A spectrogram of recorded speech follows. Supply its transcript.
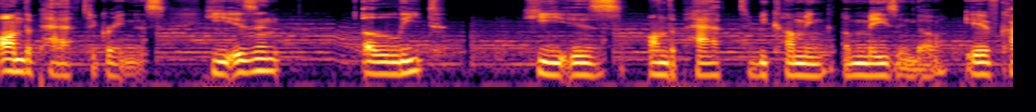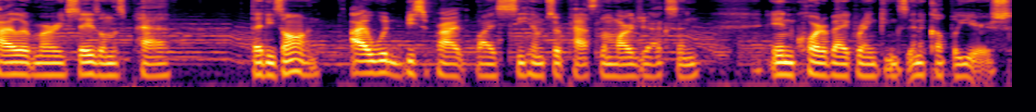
on the path to greatness. He isn't elite. He is on the path to becoming amazing, though. If Kyler Murray stays on this path that he's on, I wouldn't be surprised if I see him surpass Lamar Jackson in quarterback rankings in a couple years.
